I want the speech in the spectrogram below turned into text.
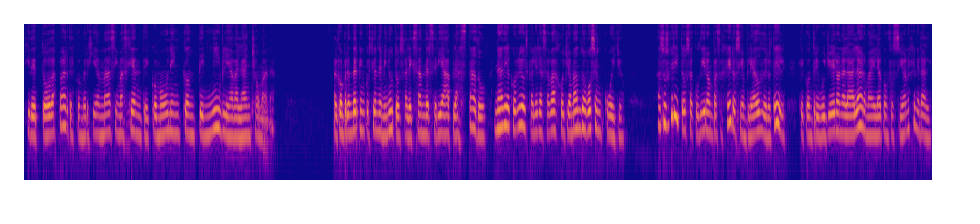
y de todas partes convergía más y más gente como una incontenible avalancha humana. Al comprender que en cuestión de minutos Alexander sería aplastado, Nadia corrió escaleras abajo llamando a voz en cuello. A sus gritos acudieron pasajeros y empleados del hotel, que contribuyeron a la alarma y la confusión general.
